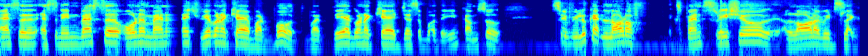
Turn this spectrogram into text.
As, a, as an investor owner manage we're going to care about both but they are going to care just about the income so so if you look at a lot of expense ratio a lot of it's like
